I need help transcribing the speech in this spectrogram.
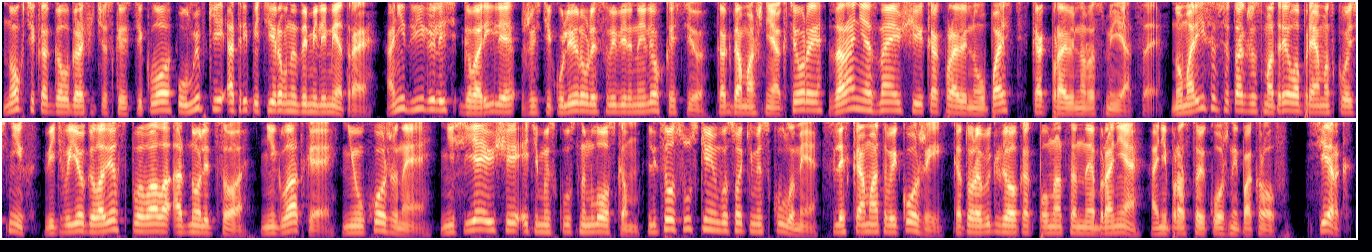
ногти как голографическое стекло, улыбки отрепетированы до миллиметра. Они двигались, говорили, жестикулировали с выверенной легкостью, как домашние актеры, заранее знающие, как правильно упасть, как правильно рассмеяться. Но Мариса все так же смотрела прямо сквозь них, ведь в ее голове всплывало одно лицо, не гладкое, не ухоженное, бледное, не сияющее этим искусным лоском, лицо с узкими высокими скулами, слегка матовой кожей, которая выглядела как полноценная броня, а не простой кожный покров. Серк,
